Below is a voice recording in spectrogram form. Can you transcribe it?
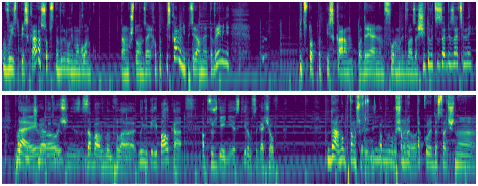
выезд пейскара, собственно, выиграл ему гонку. Потому что он заехал под пейскаром, не потерял на это времени. Пидстоп под пискаром под реальным Формуле 2 засчитывается за обязательный. Да, от... очень забавно была, ну не перепалка, а обсуждение с Киром Сагачев. Да, ну потому что, в общем, правила. это такой достаточно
